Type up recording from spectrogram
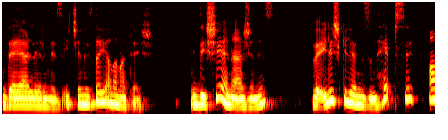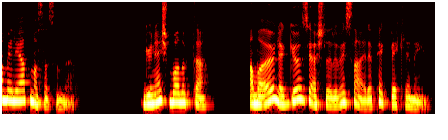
değerleriniz, içinizde yanan ateş, dişi enerjiniz ve ilişkilerinizin hepsi ameliyat masasında. Güneş balıkta ama öyle gözyaşları vesaire pek beklemeyin.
